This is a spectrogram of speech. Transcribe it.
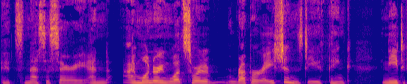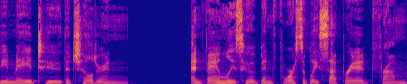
it's necessary and i'm wondering what sort of reparations do you think need to be made to the children and families who have been forcibly separated from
